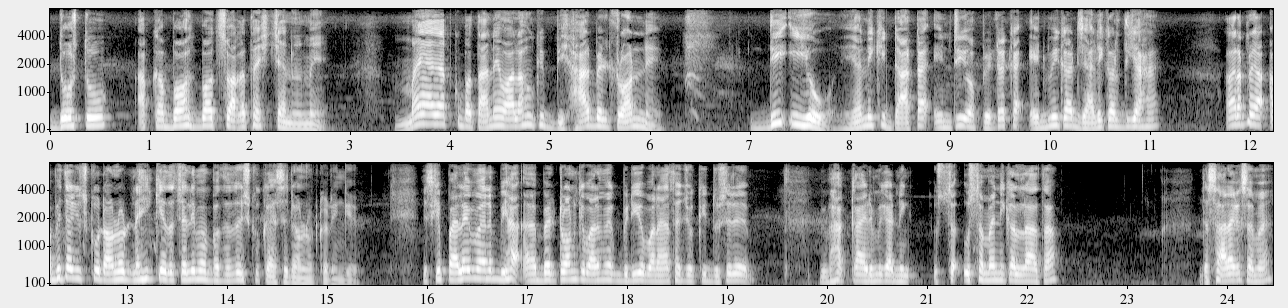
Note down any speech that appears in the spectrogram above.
दोस्तों आपका बहुत बहुत स्वागत है इस चैनल में। मैं आज आपको बताने वाला हूँ कि बिहार बेल्ट्रॉन ने डीईओ यानी कि डाटा एंट्री ऑपरेटर का एडमी कार्ड जारी कर दिया है। अगर आपने अभी तक इसको डाउनलोड नहीं किया तो चलिए मैं बता दूँ इसको कैसे डाउनलोड करेंगे। इसके पहले भी मैंने बिहार बेल्ट्रॉन के बारे में एक वीडियो बनाया था जो कि दूसरे विभाग का एडमी कार्ड उस, समय निकल रहा था दशहरा के समय।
